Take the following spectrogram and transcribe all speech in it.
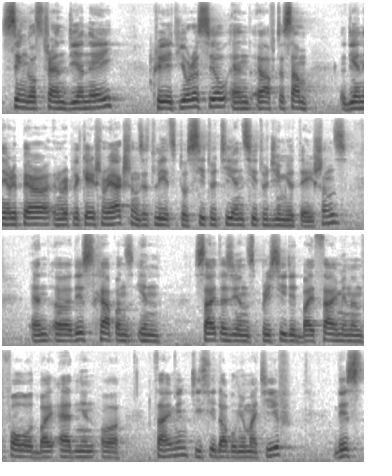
single-strand DNA, create uracil, and after some DNA repair and replication reactions, it leads to C2T and C2G mutations. And uh, this happens in cytosines preceded by thymine and followed by adenine or thymine, TCW motif. This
